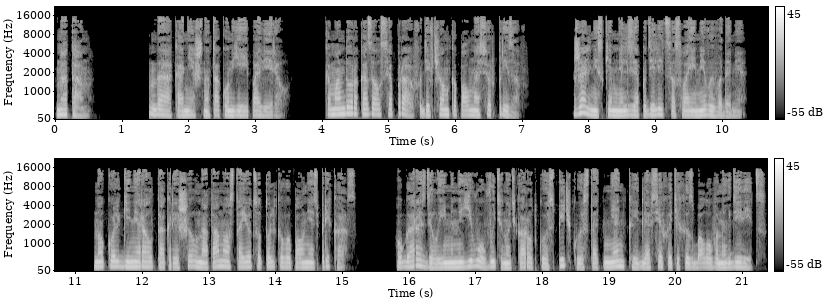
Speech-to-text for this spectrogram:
Натан. Да, конечно, так он ей и поверил. Командор оказался прав, девчонка полна сюрпризов. Жаль, ни с кем нельзя поделиться своими выводами. Но коль генерал так решил, Натану остается только выполнять приказ. Угораздило именно его вытянуть короткую спичку и стать нянькой для всех этих избалованных девиц.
